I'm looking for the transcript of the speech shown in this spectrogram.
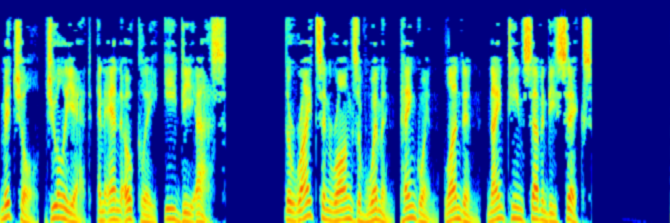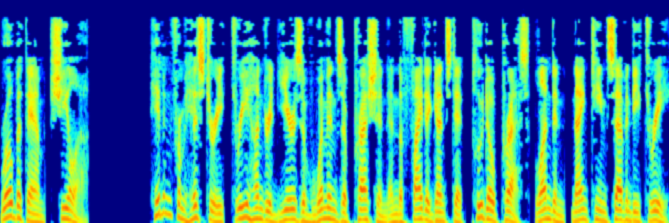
Mitchell, Juliet, and Anne Oakley, eds. The Rights and Wrongs of Women Penguin, London, 1976 Rowbotham, Sheila. Hidden from History, 300 Years of Women's Oppression and the Fight Against It Pluto Press, London, 1973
